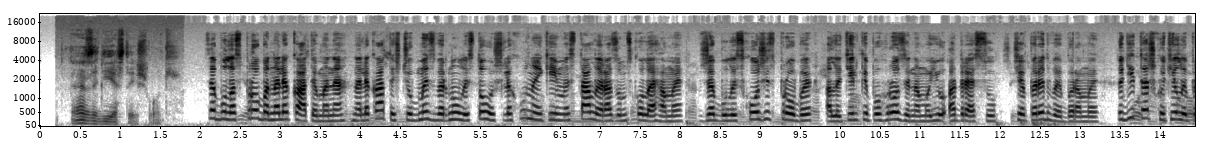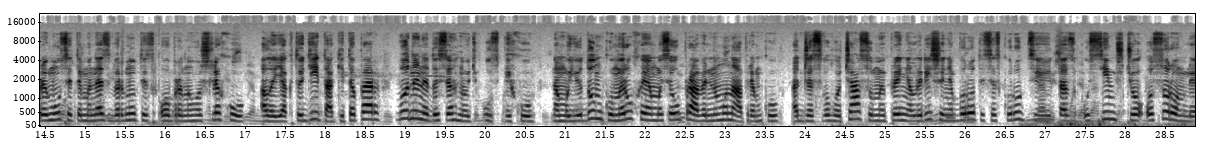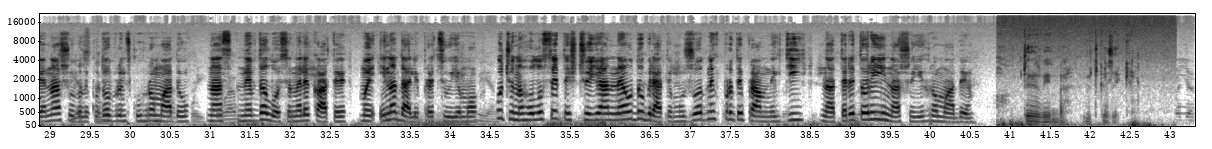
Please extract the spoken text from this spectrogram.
Це була спроба налякати мене, налякати, щоб ми звернули з того шляху, на який ми стали разом з колегами. Вже були схожі спроби, але тільки погрози на мою адресу ще перед виборами. Тоді теж хотіли примусити мене звернути з обраного шляху. Але як тоді, так і тепер вони не досягнуть успіху. На мою думку, ми рухаємося у правильному напрямку, адже свого часу ми прийняли рішення боротися з корупцією та з усім, що осоромлює нашу великодобринську громаду. Нас не вдалося налякати. Ми і надалі працюємо. Хочу наголосити, що я не одобрятиму жодних протиправних дій на території нашої громади.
